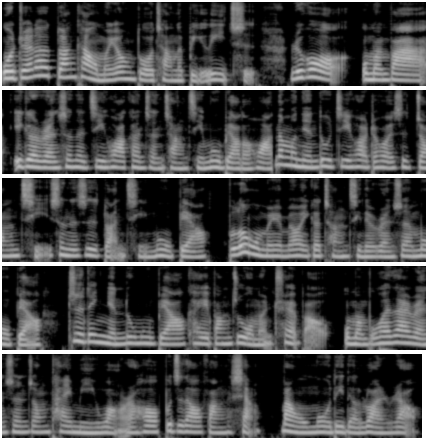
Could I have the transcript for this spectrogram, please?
我觉得端看我们用多长的比例尺。如果我们把一个人生的计划看成长期目标的话，那么年度计划就会是中期甚至是短期目标。不论我们有没有一个长期的人生目标，制定年度目标可以帮助我们确保我们不会在人生中太迷惘，然后不知道方向，漫无目的的乱绕。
